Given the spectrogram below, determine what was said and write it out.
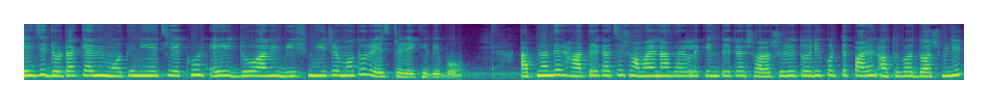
এই যে ডোটাকে আমি মথে নিয়েছি, এখন এই ডো আমি বিশ মিনিটের মতো রেস্টে রেখে দেব। আপনাদের হাতের কাছে সময় না থাকলে কিন্তু এটা সরাসরি তৈরি করতে পারেন অথবা দশ মিনিট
